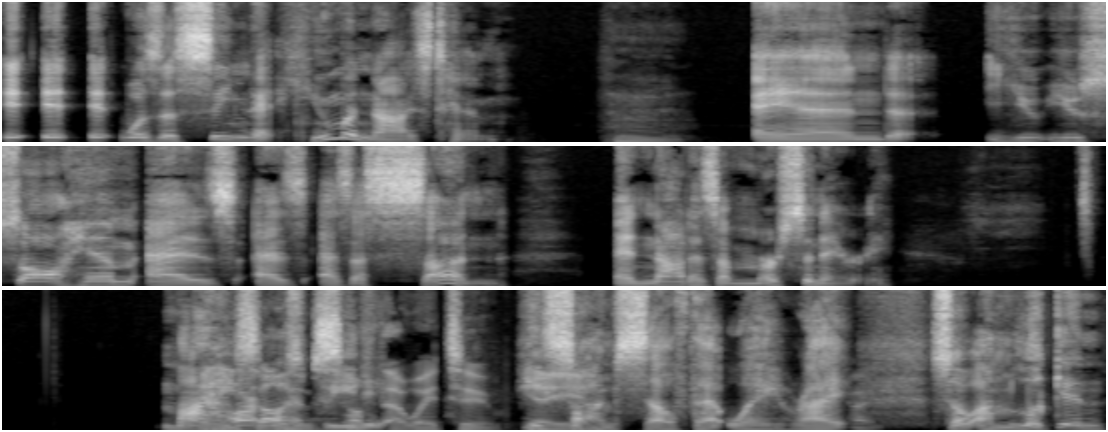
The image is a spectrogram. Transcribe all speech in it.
it it, it was a scene that humanized him, hmm. and you you saw him as as as a son and not as a mercenary my and heart saw was himself beating. that way too. He Yeah, saw yeah. himself that way, right? Right. So I'm looking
